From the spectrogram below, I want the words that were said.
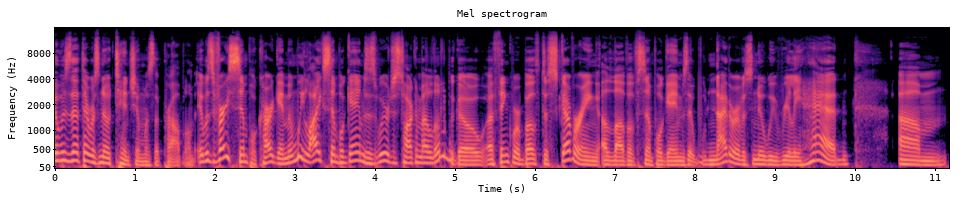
It was that there was no tension was the problem. It was a very simple card game, and we like simple games, as we were just talking about a little bit ago. I think we're both discovering a love of simple games that neither of us knew we really had. Um,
